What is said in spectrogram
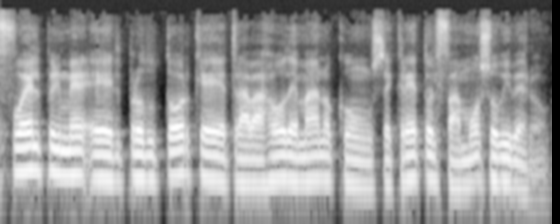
fue el primer, el productor que trabajó de mano con Secreto, el famoso biberón.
